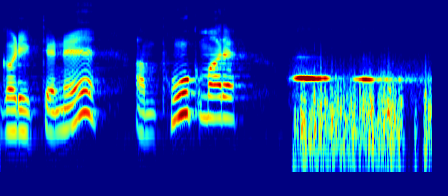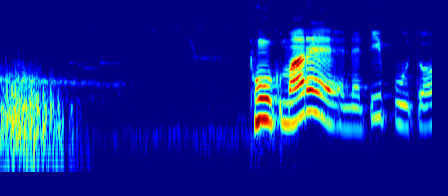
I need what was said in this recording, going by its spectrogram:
ઘડીક તેને આમ ફૂંક મારે ફૂંક મારે ને ટીપું તો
